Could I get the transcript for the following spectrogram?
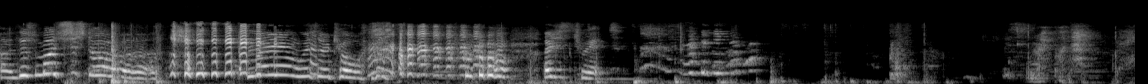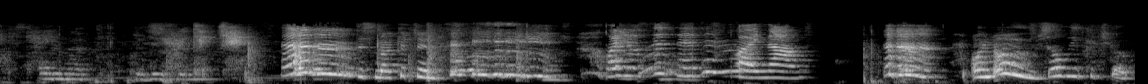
And this is my sister playing with her toes. I just tripped. This is my kitchen. This is my kitchen. Why your sister's in right now? I know, Sylvia could go.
